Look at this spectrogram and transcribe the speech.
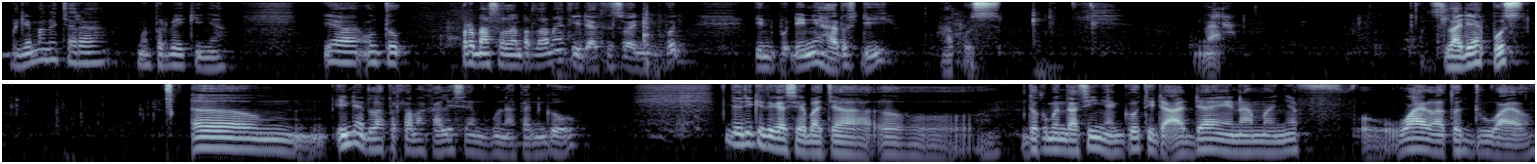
bagaimana cara memperbaikinya? Ya untuk permasalahan pertama yang tidak sesuai input input ini harus dihapus. Nah setelah dihapus um, ini adalah pertama kali saya menggunakan Go. Jadi ketika saya baca uh, dokumentasinya, Go tidak ada yang namanya while atau do while.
